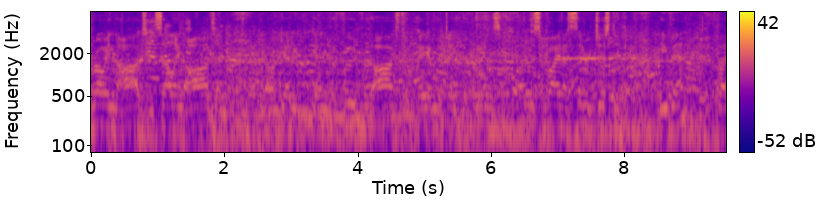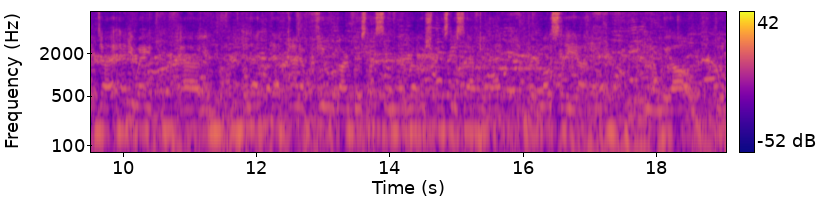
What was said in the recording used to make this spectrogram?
growing the hogs and selling the hogs, and you know, getting getting the food for the hogs. They pay him to take the food. It was, it was quite a synergistic event. But uh, anyway, uh, that that kind of fueled our business and the rubbish business after that. But mostly, uh, you know, we all did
